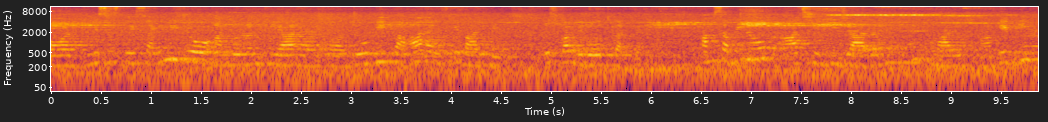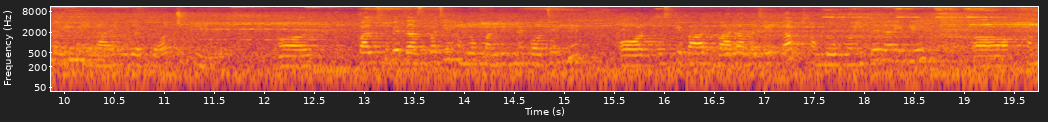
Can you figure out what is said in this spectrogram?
और मिसेस देसाई ने जो आंदोलन किया है और जो भी कहा है उसके बारे में उसका विरोध करते हैं। हम सभी लोग आज शिल्पी जा रहे हैं हमारे आगे भी कई महिलाएँ उधर पहुँच चुकी हैं। और कल सुबह दस बजे हम लोग मंदिर में पहुँचेंगे और उसके बाद बारह बजे तक हम लोग वहीं पे रहेंगे। अ, हम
